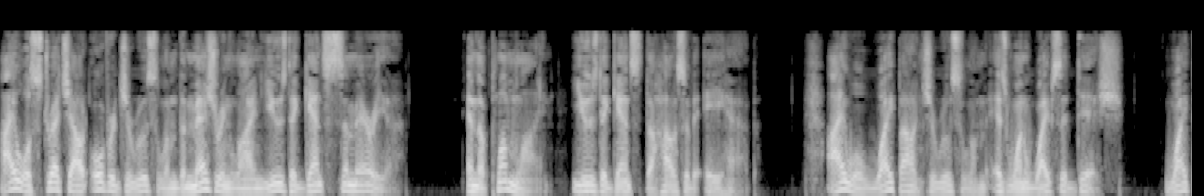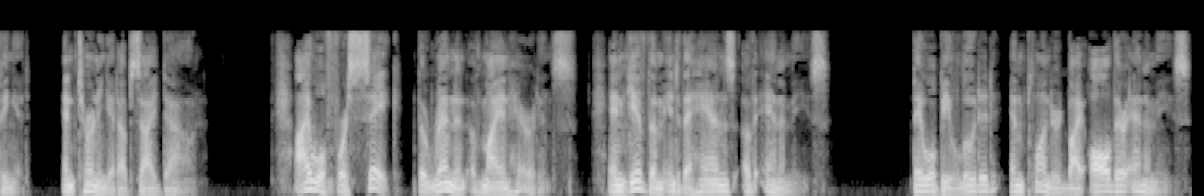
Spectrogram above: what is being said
I will stretch out over jerusalem the measuring line used against samaria and the plumb line used against the house of ahab. I will wipe out jerusalem as one wipes a dish wiping it and turning it upside down. I will forsake the remnant of my inheritance and give them into the hands of enemies. They will be looted and plundered by all their enemies.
